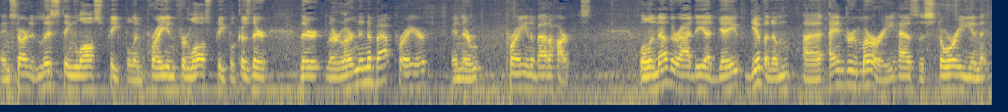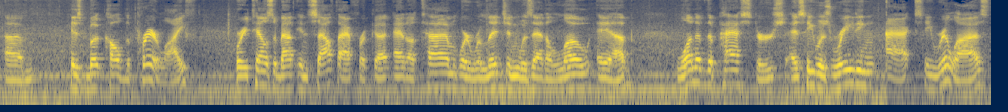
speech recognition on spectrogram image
and started listing lost people and praying for lost people because they're they're they're learning about prayer and they're praying about a harvest. Well, another idea I'd gave, given them, uh, Andrew Murray has a story in um, his book called The Prayer Life, where he tells about in South Africa at a time where religion was at a low ebb one of the pastors, as he was reading Acts, he realized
